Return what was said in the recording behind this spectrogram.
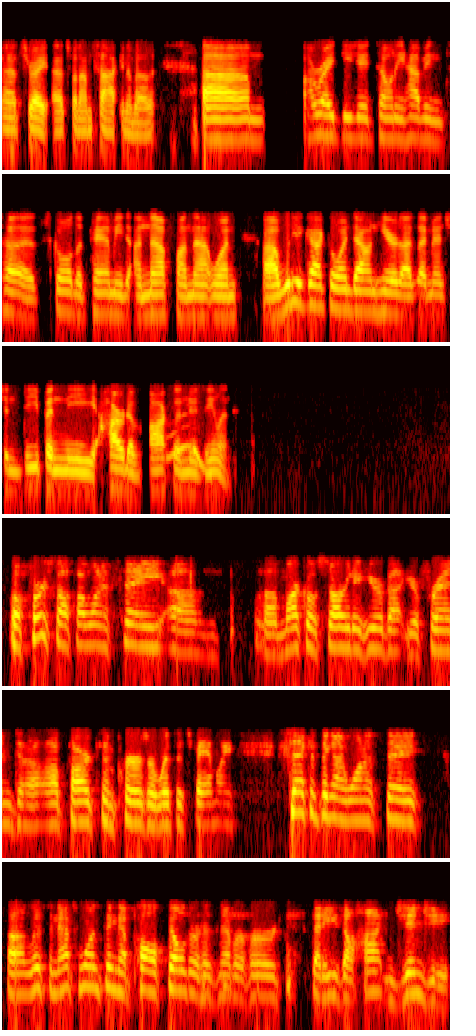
That's right. That's what I'm talking about. Um, all right, DJ Tony, having to scolded Pammy enough on that one. Uh, what do you got going down here, as I mentioned, deep in the heart of Auckland, New Zealand? Well, first off, I want to say, um, uh, Marco, sorry to hear about your friend. Uh, our thoughts and prayers are with his family. Second thing I want to say, uh, listen, that's one thing that Paul Felder has never heard, that he's a hot gingy.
